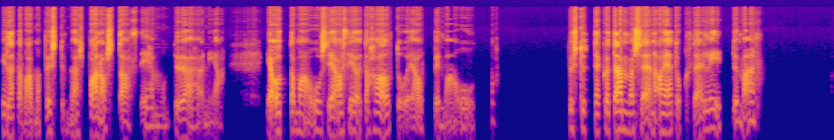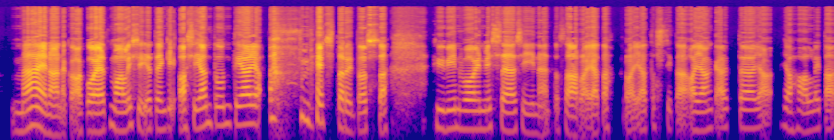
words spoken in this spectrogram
sillä tavalla mä pystyn myös panostaa siihen mun työhön ja, ja ottamaan uusia asioita haltuun ja oppimaan uutta. Pystyttekö tämmöiseen ajatukseen liittymään? Mä en ainakaan koe, että mä olisin jotenkin asiantuntija ja mestari tuossa hyvinvoinnissa ja siinä, että saa rajata, rajata sitä ajankäyttöä ja, ja hallita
